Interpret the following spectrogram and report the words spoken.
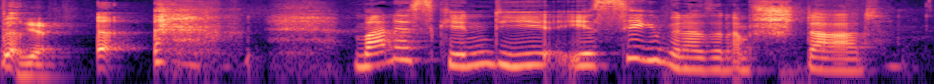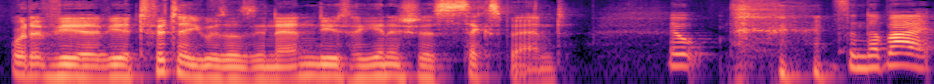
Man, ja. Maneskin, die ESC-Gewinner sind am Start. Oder wie, wie Twitter-User sie nennen, die italienische Sexband. Jo, sind dabei.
